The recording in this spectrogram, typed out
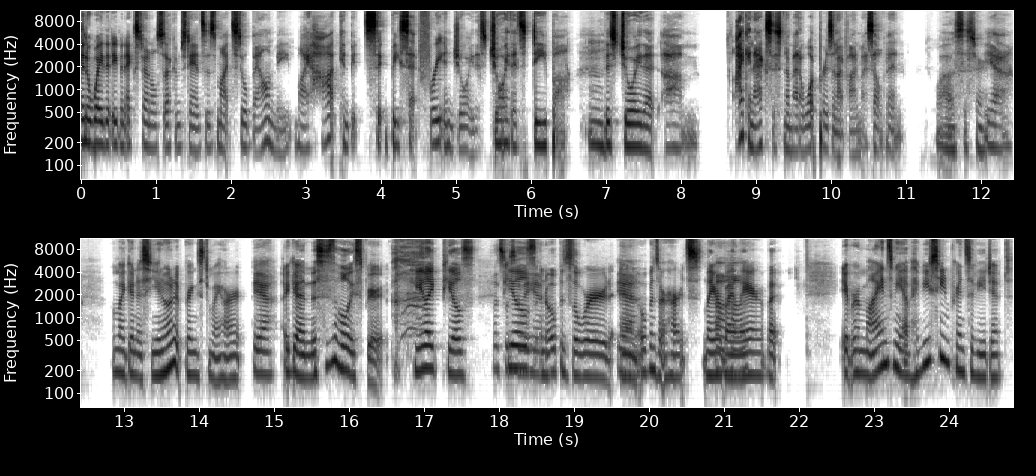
in a way that even external circumstances might still bound me. My heart can be set, be set free in joy. This joy that's deeper. Mm. This joy that um, I can access no matter what prison I find myself in. Wow, sister. Yeah. Oh my goodness. You know what it brings to my heart? Yeah. Again, this is the Holy Spirit. He like peels Let's peels and opens the word and opens our hearts layer by Uh-huh. layer. But it reminds me of have you seen Prince of Egypt?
